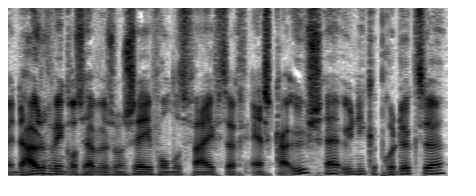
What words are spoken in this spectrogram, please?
in de huidige winkels hebben we zo'n 750 SKU's, hè, unieke producten.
